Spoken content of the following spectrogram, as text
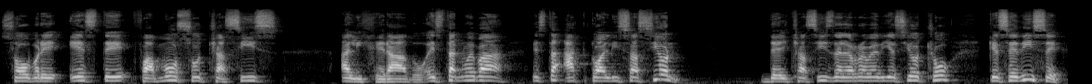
sobre este famoso chasis aligerado, esta nueva, esta actualización del chasis del RB18 que se dice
